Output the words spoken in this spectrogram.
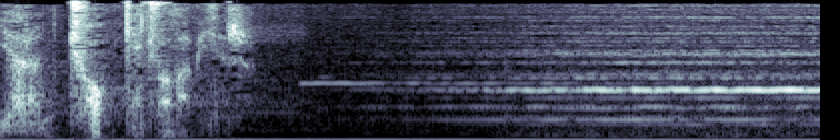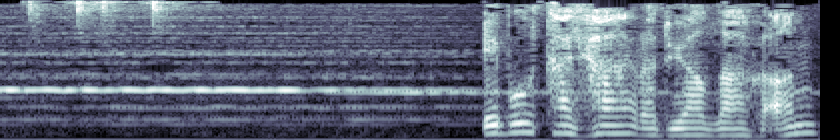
Yarın çok geç olabilir. Ebu Talha radıyallahu an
